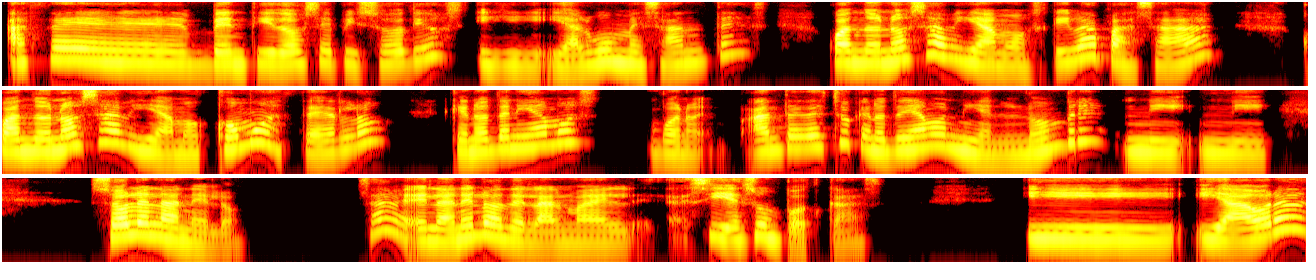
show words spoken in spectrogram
hace 22 episodios y, y algún mes antes, cuando no sabíamos qué iba a pasar, cuando no sabíamos cómo hacerlo, que no teníamos, bueno, antes de esto que no teníamos ni el nombre ni, ni solo el anhelo. ¿Sabes? El anhelo del alma, el, sí, es un podcast. Y, y ahora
